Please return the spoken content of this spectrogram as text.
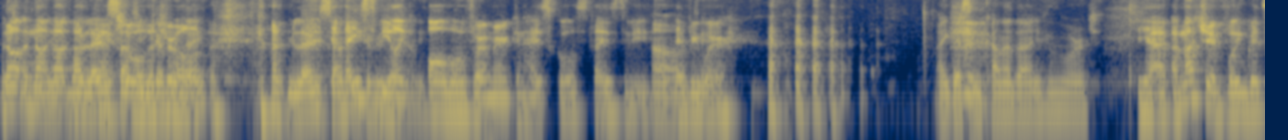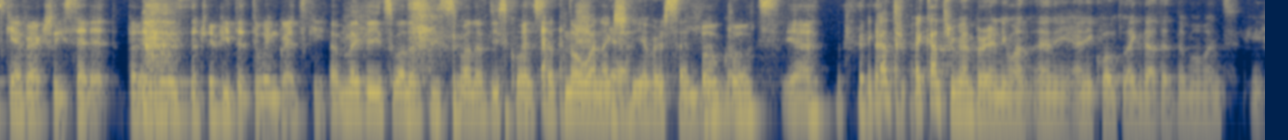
no you, not not you not learn actual literal. you learn yeah, something that used to be like day. all over american high schools. That used to be Oh, okay. I guess in Canada even worse. Yeah, I'm not sure if Wayne Gretzky ever actually said it, but it's always attributed to Wayne Gretzky. Uh, maybe it's one of these one of these quotes that no one actually yeah. ever said. Faux quotes, yeah. I can't I can't remember anyone any any quote like that at the moment. It,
